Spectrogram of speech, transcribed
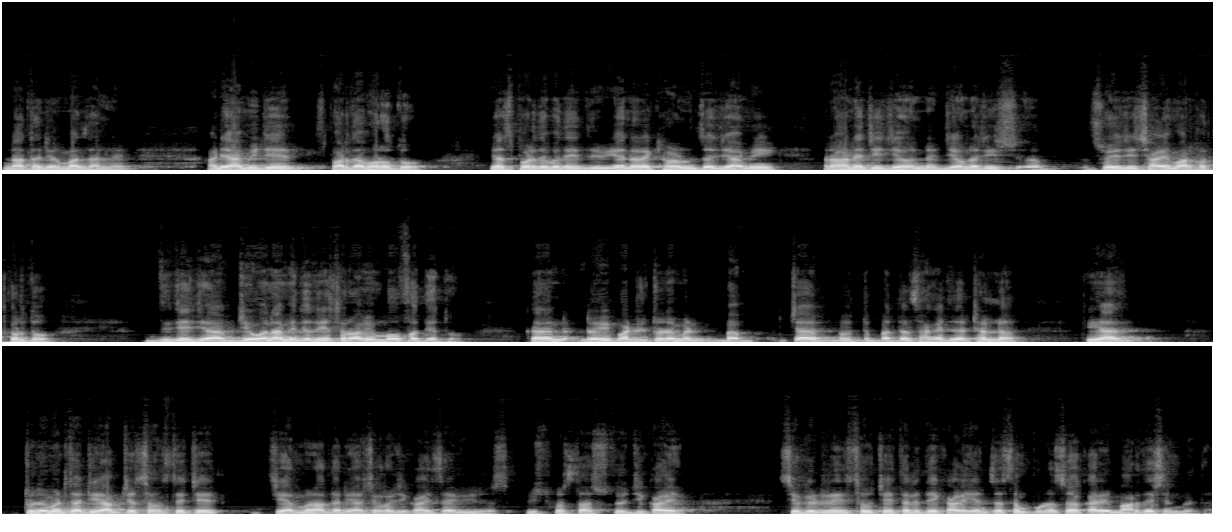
नातं निर्माण झालं आहे. आणि आम्ही जे स्पर्धा भरवतो या स्पर्धेमध्ये येणाऱ्या खेळाडूंचं जे आम्ही राहण्याची जेवण जेवणाची सोय जी शाळेमार्फत करतो जे जेवण आम्ही देतो हे सर्व आम्ही मोफत देतो. कारण रवी पाटील टुर्नामेंट ब- च्या बद्दल सांगायचं जर ठरलं तर ह्या टुर्नामेंटसाठी आमच्या संस्थेचे चेअरमन आदरणीय अशोकरावजी काळे साहेब विश्वस- विश्वस्त आशुतोषजी काळे सेक्रेटरी सौ ते काळे यांचं संपूर्ण सहकार्य मार्गदर्शन मिळतं.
